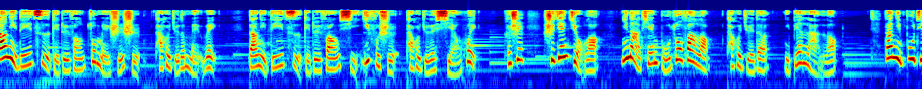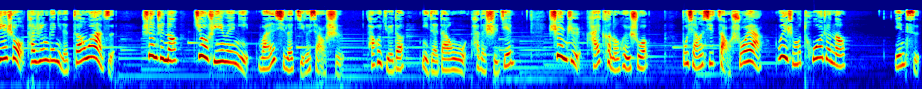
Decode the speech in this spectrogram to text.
当你第一次给对方做美食时，他会觉得美味；当你第一次给对方洗衣服时，他会觉得贤惠。可是时间久了，你哪天不做饭了，他会觉得你变懒了。当你不接受他扔给你的脏袜子，甚至呢？就是因为你晚洗了几个小时，他会觉得你在耽误他的时间，甚至还可能会说：“不想洗早说呀，为什么拖着呢？”因此，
